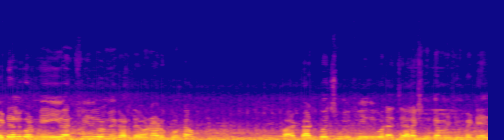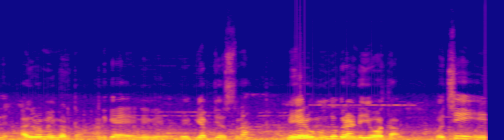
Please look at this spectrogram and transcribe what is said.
మెటీరియల్ కూడా మీ ఈవెన్ ఫీజు కూడా మేము కడతాం. ఏమని అడుగుకుంటాం కట్టుకొచ్చి మీ ఫీజు కూడా ఎలక్షన్ కమిషన్ పెట్టేది అది కూడా మేము కడతాం. అందుకే నేను విజ్ఞప్తి చేస్తున్నా మీరు ముందుకు రండి యువత. వచ్చి ఈ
